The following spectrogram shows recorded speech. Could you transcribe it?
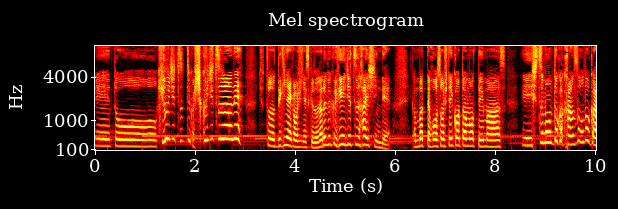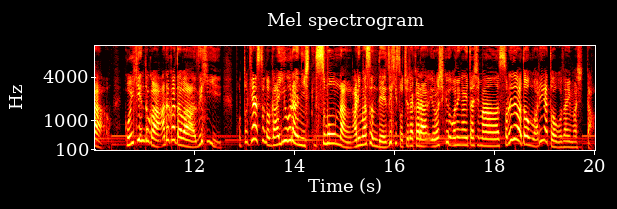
えっ、ー、と、休日っていうか祝日はね、ちょっとできないかもしれないですけど、なるべく平日配信で頑張って放送していこうと思っています。えー、質問とか感想とか、ご意見とかある方は、ぜひ、ポッドキャストの概要欄に質問欄ありますんで、ぜひそちらからよろしくお願いいたします。それではどうもありがとうございました。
